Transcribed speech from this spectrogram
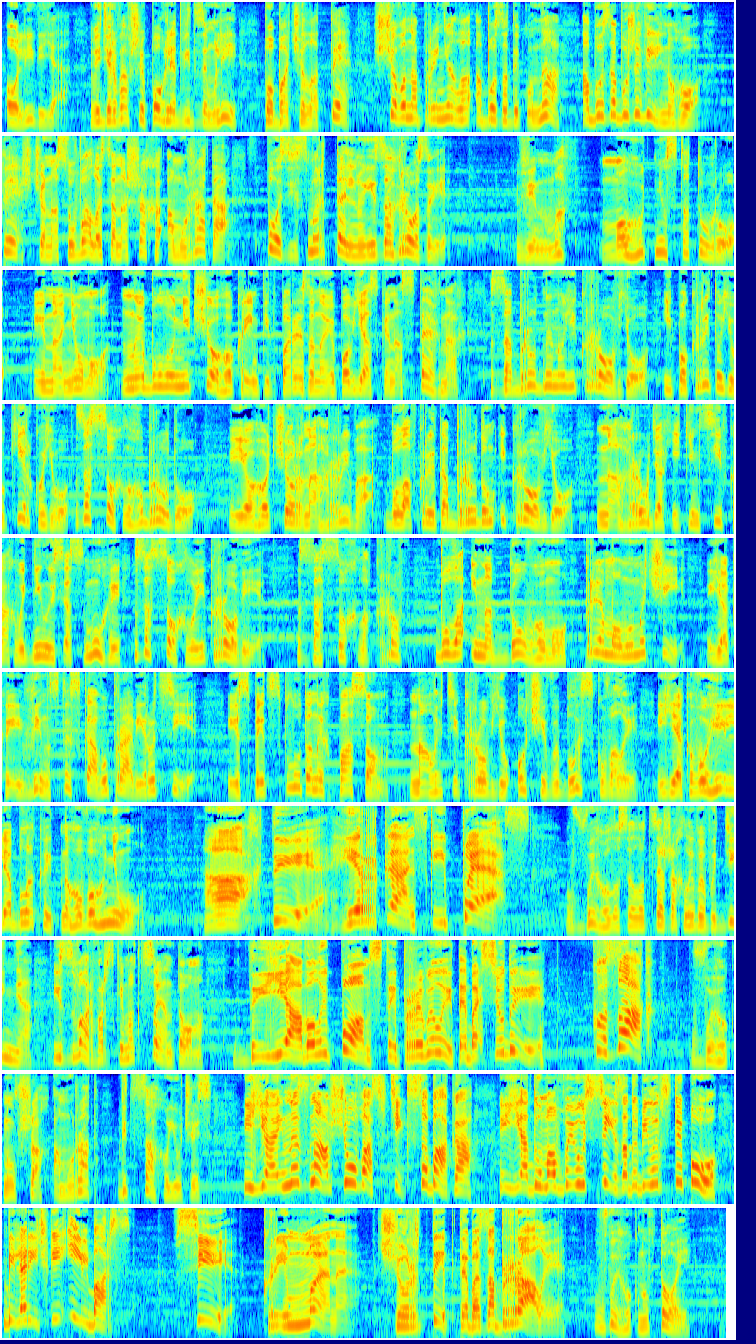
Олівія, відірвавши погляд від землі, побачила те, що вона прийняла або за дикуна, або за божевільного, те, що насувалося на шаха Амурата в позі смертельної загрози. Він мав могутню статуру, і на ньому не було нічого, крім підперезаної пов'язки на стегнах, забрудненої кров'ю і покритою кіркою засохлого бруду. Його чорна грива була вкрита брудом і кров'ю. На грудях і кінцівках виднілися смуги засохлої крові. Засохла кров була і на довгому прямому мечі, який він стискав у правій руці. Із під сплутаних пасом налиті кров'ю очі виблискували, як вугілля блакитного вогню. Ах ти, гірканський пес! виголосило це жахливе видіння із варварським акцентом. Дияволи помсти привели тебе сюди. Козак. вигукнув шах Амурат, відсахуючись. Я й не знав, що у вас втік собака. Я думав, ви усі задобіли в степу біля річки Ільбарс. Всі, крім мене, чорти б тебе забрали. вигукнув той.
